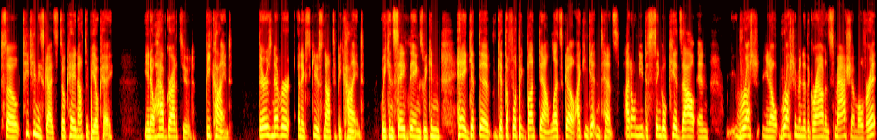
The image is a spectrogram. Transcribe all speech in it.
So teaching these guys, it's okay not to be okay you know, have gratitude, be kind. There is never an excuse not to be kind. We can say things. We can, hey, get the get the flipping bunt down. Let's go. I can get intense. I don't need to single kids out and rush, you know, rush them into the ground and smash them over it.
